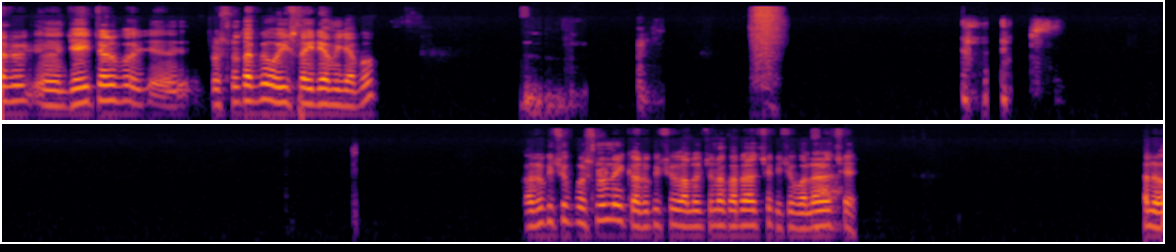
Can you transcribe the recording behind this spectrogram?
আর যেইটার প্রশ্ন থাকবে ওই স্লাইডে আমি যাব। কারও কিছু প্রশ্ন নেই কারও কিছু আলোচনা করার আছে কিছু বলার আছে? হ্যালো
